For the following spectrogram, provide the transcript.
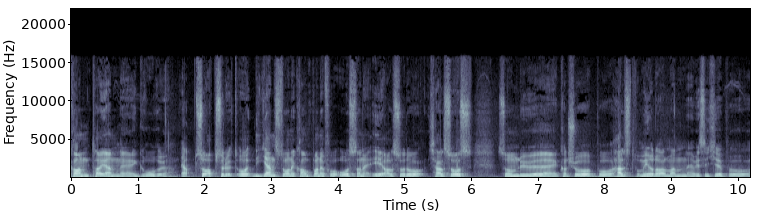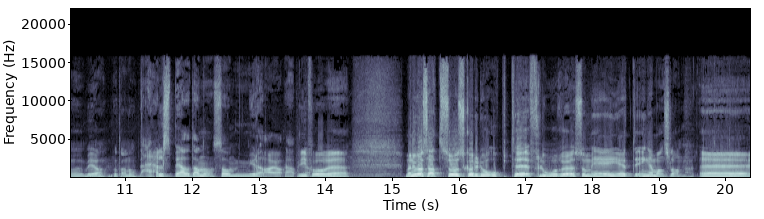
kan ta igjen eh, Grorud. Ja. Så absolutt. Og de gjenstående kampene for Åsane er altså da Kjelsås, som du eh, kan se på helst på Myrdal, men eh, hvis ikke på ba.no. Nei, helst ba.no, så Myrdal. da. Ja, ja. Vi får, eh, Men uansett så skal du da opp til Florø, som er i et ingenmannsland. Eh,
